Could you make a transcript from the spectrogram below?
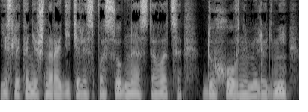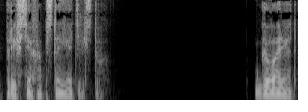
если, конечно, родители способны оставаться духовными людьми при всех обстоятельствах. Говорят,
